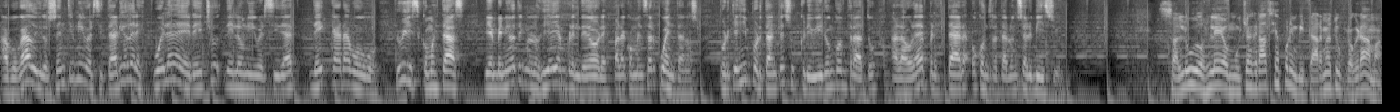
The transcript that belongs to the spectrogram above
abogado y docente universitario de la Escuela de Derecho de la Universidad de Carabobo. Luis, ¿cómo estás? Bienvenido a Tecnología y Emprendedores. Para comenzar, cuéntanos, ¿por qué es importante suscribir un contrato a la hora de prestar o contratar un servicio? Saludos Leo, muchas gracias por invitarme a tu programa.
